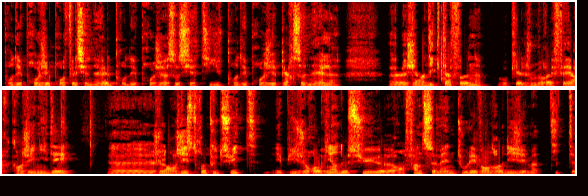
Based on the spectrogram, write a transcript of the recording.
pour des projets professionnels, pour des projets associatifs, pour des projets personnels. j'ai un dictaphone auquel je me réfère quand j'ai une idée. je l'enregistre tout de suite et puis je reviens dessus en fin de semaine. Tous les vendredis, j'ai ma petite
